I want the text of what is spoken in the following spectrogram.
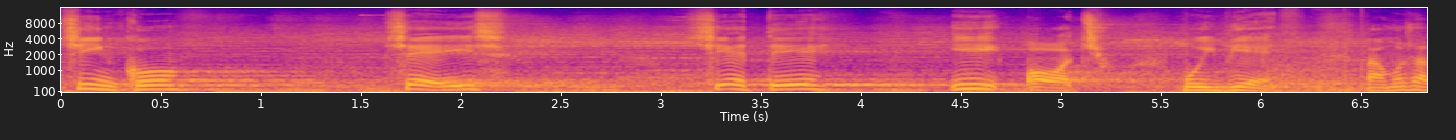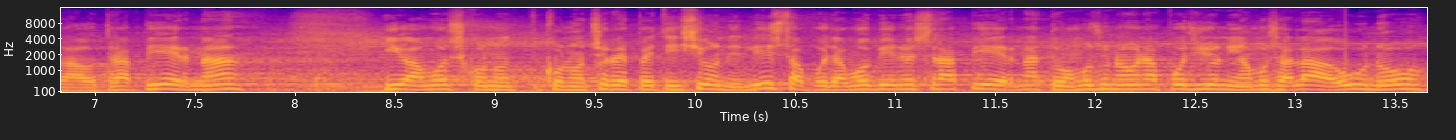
cinco, seis, siete y ocho. Muy bien. Vamos a la otra pierna y vamos con, con ocho repeticiones. Listo, apoyamos bien nuestra pierna, tomamos una buena posición y vamos al lado. Uno,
